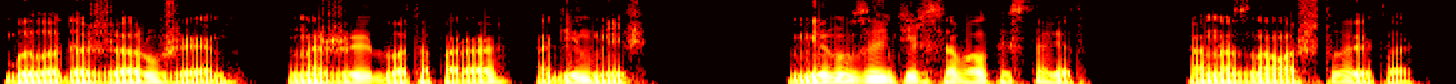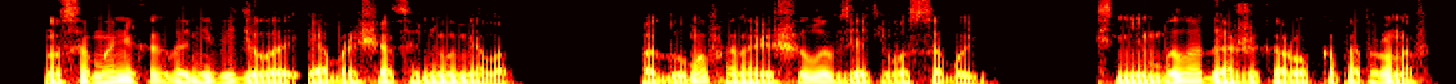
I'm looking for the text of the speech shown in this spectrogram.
Было даже оружие. Ножи, два топора, один меч. Мину заинтересовал пистолет. Она знала, что это, но сама никогда не видела и обращаться не умела. Подумав, она решила взять его с собой. С ним была даже коробка патронов.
